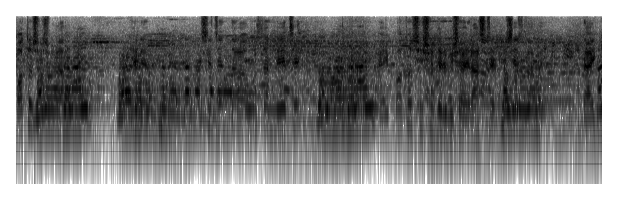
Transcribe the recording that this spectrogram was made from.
পথ শিশুরা জানাই। এসেছেন তারা অবস্থান নিয়েছে। ধন্যবাদ এই পথ শিশুদের বিষয়ে রাষ্ট্রের বিশেষভাবে দায়িত্ব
